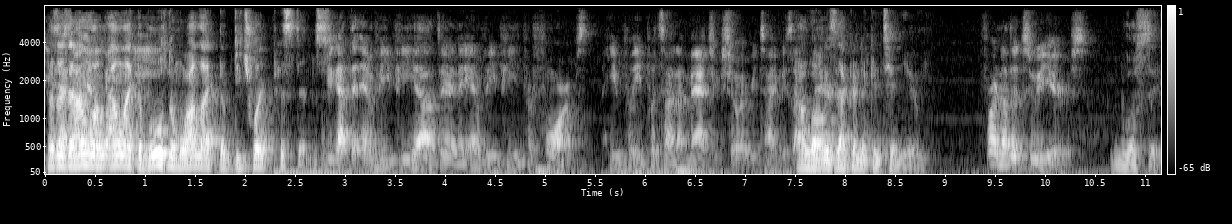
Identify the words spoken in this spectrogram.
That's like have saying I don't, I don't like the Bulls no more. I like the Detroit Pistons. You got the MVP out there, and the MVP performs. He put, he puts on a magic show every time he's out there. How long there. is that going to continue? For another two years. We'll see.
